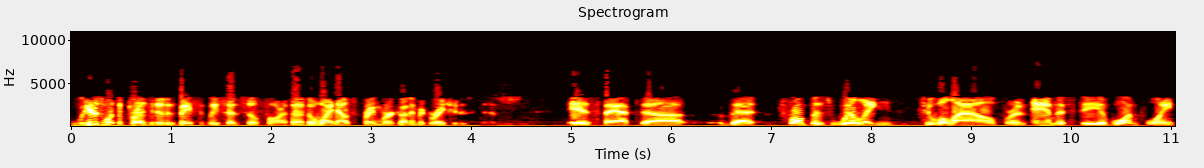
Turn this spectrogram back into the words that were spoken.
here's what the president has basically said so far. The, the White House framework on immigration is this: is that uh, that Trump is willing to allow for an amnesty of 1.8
